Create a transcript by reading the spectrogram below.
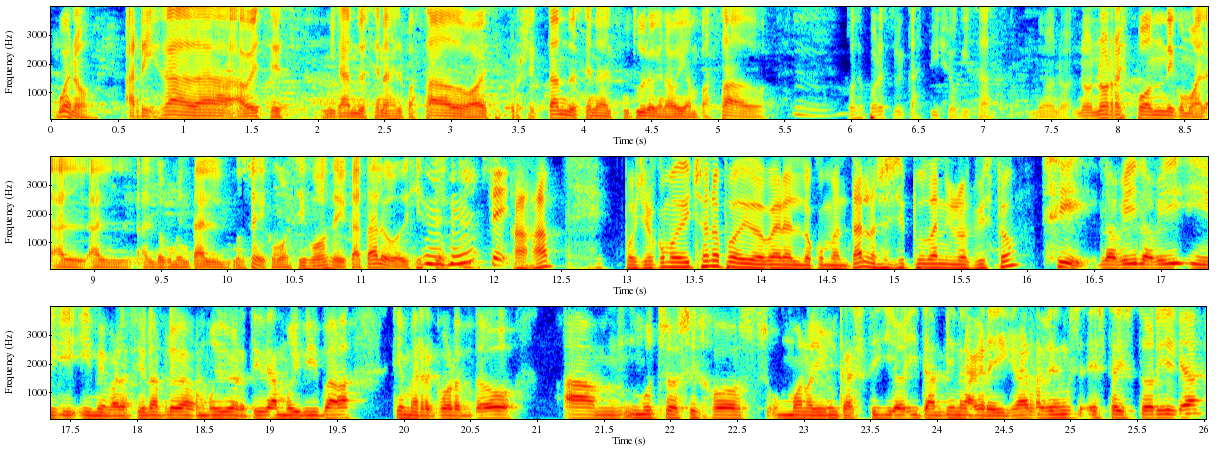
bueno, arriesgada, a veces mirando escenas del pasado, a veces proyectando escenas del futuro que no habían pasado. Entonces por eso el castillo quizás no, no, no, no responde como al, al- al- al documental, no sé, como decís vos, de catálogo, dijiste. Ajá. Pues yo, como he dicho, no he podido ver el documental. No sé si tú, Dani, lo has visto. Sí, lo vi, lo vi y, y me pareció una película muy divertida, muy viva, que me recordó a muchos hijos, un mono y un castillo y también a Grey Gardens, esta historia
